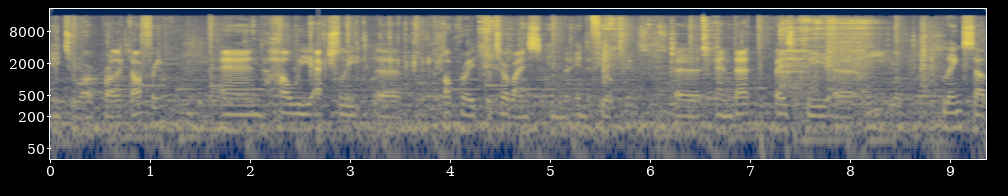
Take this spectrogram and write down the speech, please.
into our product offering and how we actually uh, operate the turbines in the, in the field. Uh, and that basically uh, links up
